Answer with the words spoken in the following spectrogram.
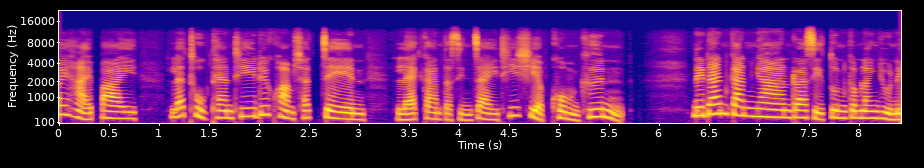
อยๆหายไป และถูกแทนที่ด้วยความชัดเจน และการตัดสินใจที่เฉียบคมขึ้น ในด้านการงานราศีตุลกำลังอยู่ใน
